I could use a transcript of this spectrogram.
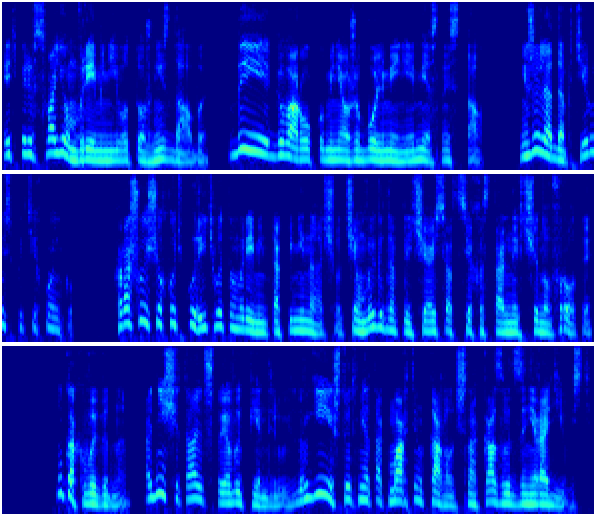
Я теперь в своем времени его тоже не сдал бы. Да и говорок у меня уже более-менее местный стал. Нежели адаптируюсь потихоньку. Хорошо еще хоть курить в этом времени так и не начал, чем выгодно отличаюсь от всех остальных чинов роты. Ну как выгодно? Одни считают, что я выпендриваюсь, другие, что это меня так Мартин Карлович наказывает за нерадивость.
